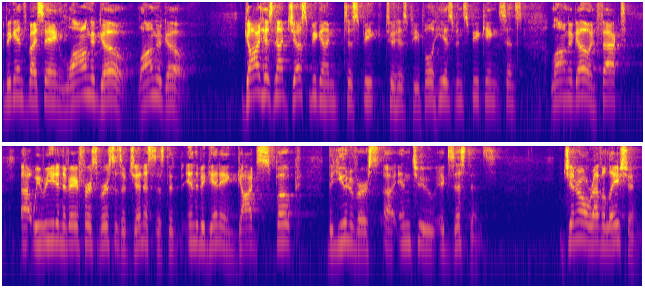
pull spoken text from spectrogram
It begins by saying, long ago, long ago. God has not just begun to speak to his people, he has been speaking since long ago. In fact, uh, we read in the very first verses of Genesis that in the beginning, God spoke the universe uh, into existence. General revelation.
